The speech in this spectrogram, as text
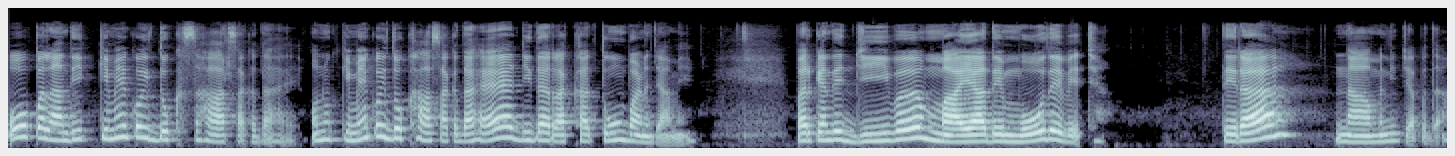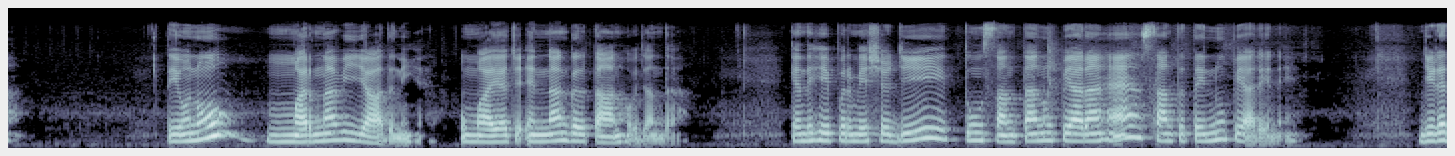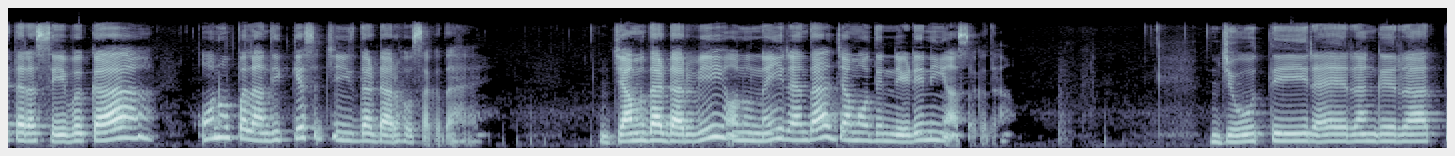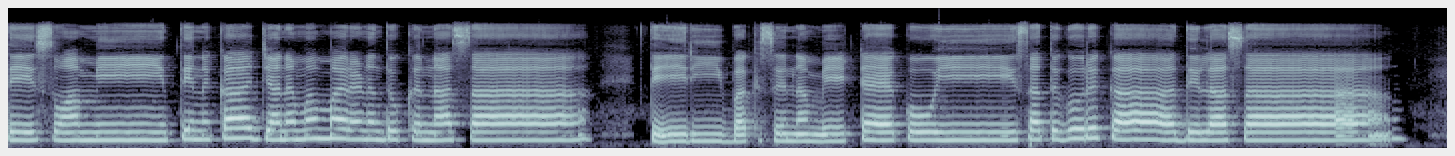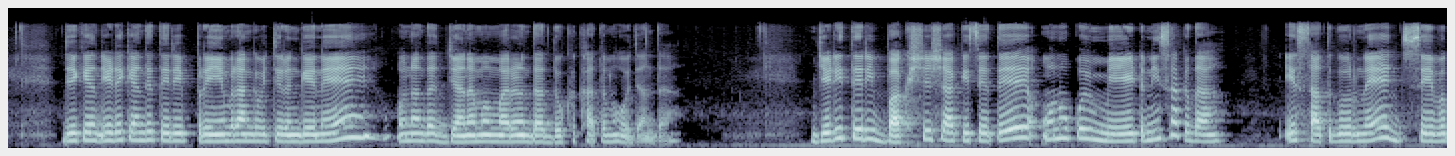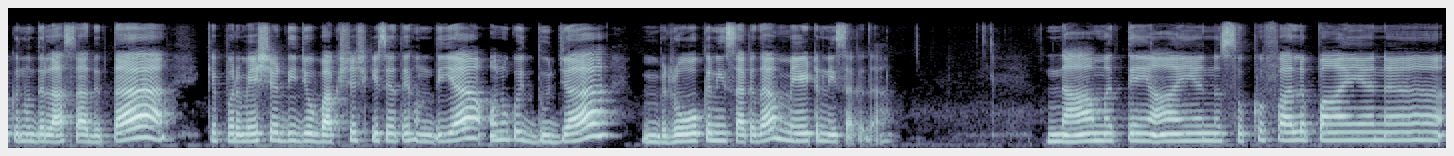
ਉਹ ਭਲਾਂ ਦੀ ਕਿਵੇਂ ਕੋਈ ਦੁੱਖ ਸਹਾਰ ਸਕਦਾ ਹੈ? ਉਹਨੂੰ ਕਿਵੇਂ ਕੋਈ ਦੁੱਖ ਆ ਸਕਦਾ ਹੈ ਜਿਹਦਾ ਰਾਖਾ ਤੂੰ ਬਣ ਜਾਵੇਂ? ਪਰ ਕਹਿੰਦੇ, ਜੀਵ ਮਾਇਆ ਦੇ ਮੋਹ ਦੇ ਵਿੱਚ ਤੇਰਾ ਨਾਮ ਨਹੀਂ ਜਪਦਾ ਤੇ ਉਹਨੂੰ ਮਰਨਾ ਵੀ ਯਾਦ ਨਹੀਂ ਹੈ। ਉਹ ਮਾਇਆ 'ਚ ਇੰਨਾ ਗਲਤਾਨ ਹੋ ਜਾਂਦਾ। ਕਹਿੰਦੇ, ਹੈ ਪਰਮੇਸ਼ਰ ਜੀ, ਤੂੰ ਸੰਤਾਂ ਨੂੰ ਪਿਆਰਾ ਹੈ, ਸੰਤ ਤੈਨੂੰ ਪਿਆਰੇ ਨੇ। ਜਿਹੜਾ ਤੇਰਾ ਸੇਵਕ ਆ, ਉਹਨੂੰ ਭਲਾਂ ਦੀ ਕਿਸ ਚੀਜ਼ ਦਾ ਡਰ ਹੋ ਸਕਦਾ ਹੈ? ਜਮ ਦਾ ਡਰ ਵੀ ਉਹਨੂੰ ਨਹੀਂ ਰਹਿੰਦਾ, ਜਮ ਉਹਦੇ ਨੇੜੇ ਨਹੀਂ ਆ ਸਕਦਾ। ਜੋ ਤੇਰੇ ਰੰਗ ਰਾਤੇ ਸੁਆਮੀ ਤਿਨ ਕਾ ਜਨਮ ਮਰਨ ਦੁਖ ਨਾਸਾ। ਤੇਰੀ ਬਖਸ਼ ਨ ਮੇਟੈ ਕੋਈ, ਸਤਗੁਰ ਕਾ ਦਿਲਾਸਾ। ਜੇ ਕਿ ਜਿਹੜੇ ਕਹਿੰਦੇ ਤੇਰੇ ਪ੍ਰੇਮ ਰੰਗ ਵਿੱਚ ਰੰਗੇ ਨੇ, ਉਹਨਾਂ ਦਾ ਜਨਮ ਮਰਨ ਦਾ ਦੁੱਖ ਖਤਮ ਹੋ ਜਾਂਦਾ। ਜਿਹੜੀ ਤੇਰੀ ਬਖਸ਼ਿਸ਼ ਆ ਕਿਸੇ ਤੇ, ਉਹਨੂੰ ਕੋਈ ਮੇਟ ਨਹੀਂ ਸਕਦਾ। ਇਹ ਸਤਗੁਰ ਨੇ ਸੇਵਕ ਨੂੰ ਦਿਲਾਸਾ ਦਿੱਤਾ ਕਿ ਪਰਮੇਸ਼ਰ ਦੀ ਜੋ ਬਖਸ਼ਿਸ਼ ਕਿਸੇ ਤੇ ਹੁੰਦੀ ਆ, ਉਹਨੂੰ ਕੋਈ ਦੂਜਾ ਰੋਕ ਨਹੀਂ ਸਕਦਾ, ਮੇਟ ਨਹੀਂ ਸਕਦਾ। ਨਾਮ ਤੇ ਆਇਨ, ਸੁਖ ਫਲ ਪਾਇਨ,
